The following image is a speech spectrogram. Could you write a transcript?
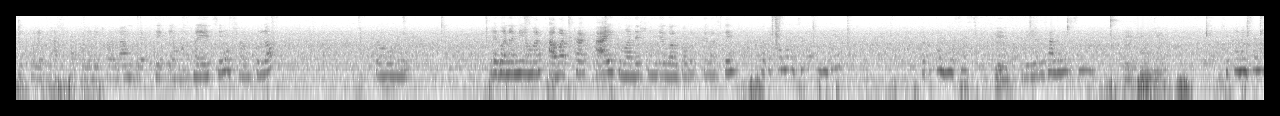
কী করে ব্লাউজটা তৈরি করলাম, দেখতে কেমন হয়েছে সবগুলো। তো এখন আমি আমার খাবারটা খাই তোমাদের সঙ্গে গল্প করতে করতে। কতক্ষণ হয়েছে দিদি? কতক্ষণ হয়েছে? চালু না? এরকম না। সেখানে হয়েছে না?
